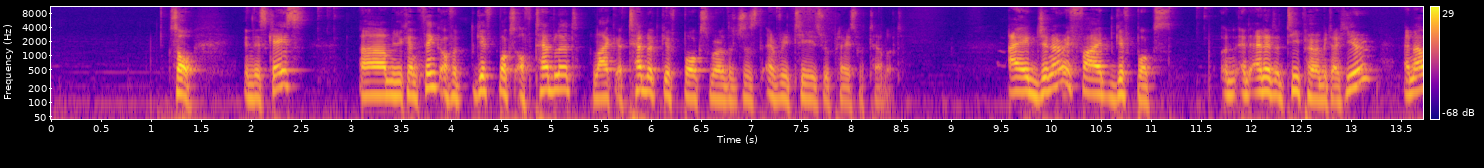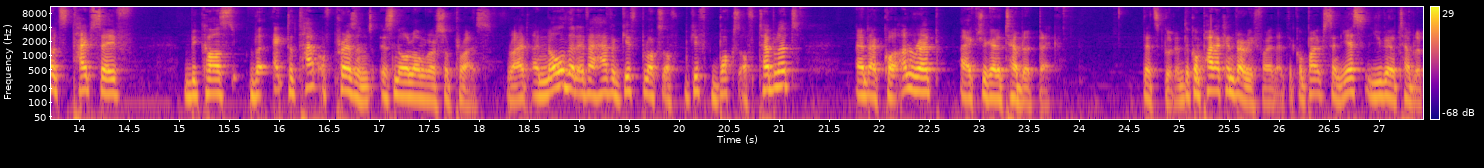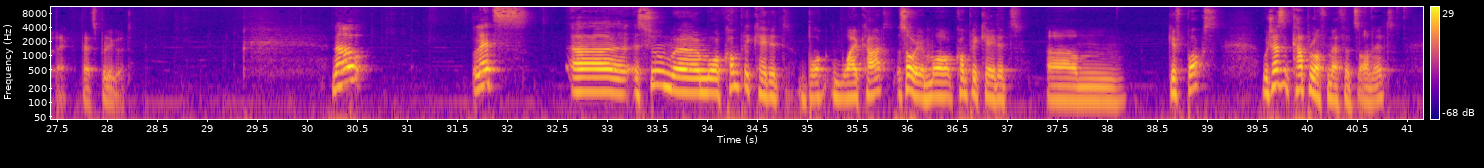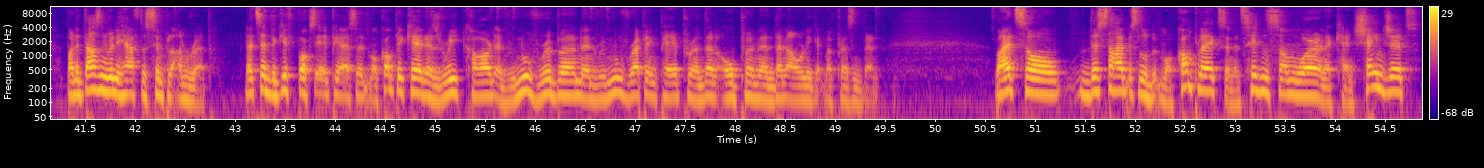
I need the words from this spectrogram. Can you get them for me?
So in this case, um, you can think of a gift box of tablet like a tablet gift box where just every t is replaced with tablet. I generified gift box and, and added a t parameter here, and now it's type safe because the, the type of present is no longer a surprise, right? I know that if I have a gift box of gift box of tablet and I call unwrap, I actually get a tablet back. That's good. And the compiler can verify that. The compiler can say, yes, you get a tablet back. That's pretty good. Now, let's uh, assume a more complicated wildcard, sorry, a more complicated um, gift box, which has a couple of methods on it, but it doesn't really have the simple unwrap. Let's say the giftbox API is a bit more complicated, has read card and remove ribbon and remove wrapping paper and then open and then I only get my present then. Right, so this type is a little bit more complex and it's hidden somewhere and I can't change it.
